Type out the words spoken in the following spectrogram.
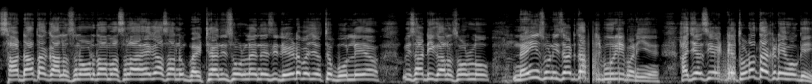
ਸਾਡਾ ਤਾਂ ਗੱਲ ਸੁਣਾਉਣ ਦਾ ਮਸਲਾ ਹੈਗਾ ਸਾਨੂੰ ਬੈਠਿਆਂ ਦੀ ਸੁਣ ਲੈਂਦੇ ਸੀ 1:30 ਵਜੇ ਉੱਥੇ ਬੋਲੇ ਆ ਵੀ ਸਾਡੀ ਗੱਲ ਸੁਣ ਲਓ। ਨਹੀਂ ਸੁਣੀ ਸਾਡੀ ਤਾਂ ਮਜਬੂਰੀ ਬਣੀ ਹੈ। ਹਜੇ ਅਸੀਂ ਐਡੇ ਥੋੜਾ ਤਕੜੇ ਹੋ ਗਏ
